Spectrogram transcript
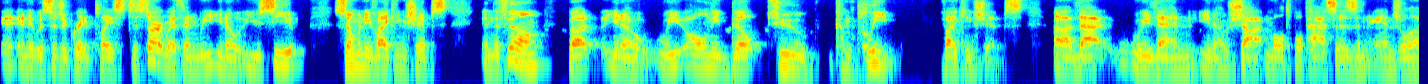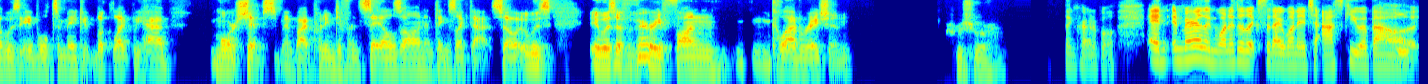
and it was such a great place to start with. And we, you know, you see so many Viking ships in the film, but you know, we only built two complete Viking ships uh, that we then, you know, shot multiple passes, and Angela was able to make it look like we had more ships and by putting different sails on and things like that. So it was it was a very fun collaboration. For sure. Incredible. And and Maralyn, one of the looks that I wanted to ask you about,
